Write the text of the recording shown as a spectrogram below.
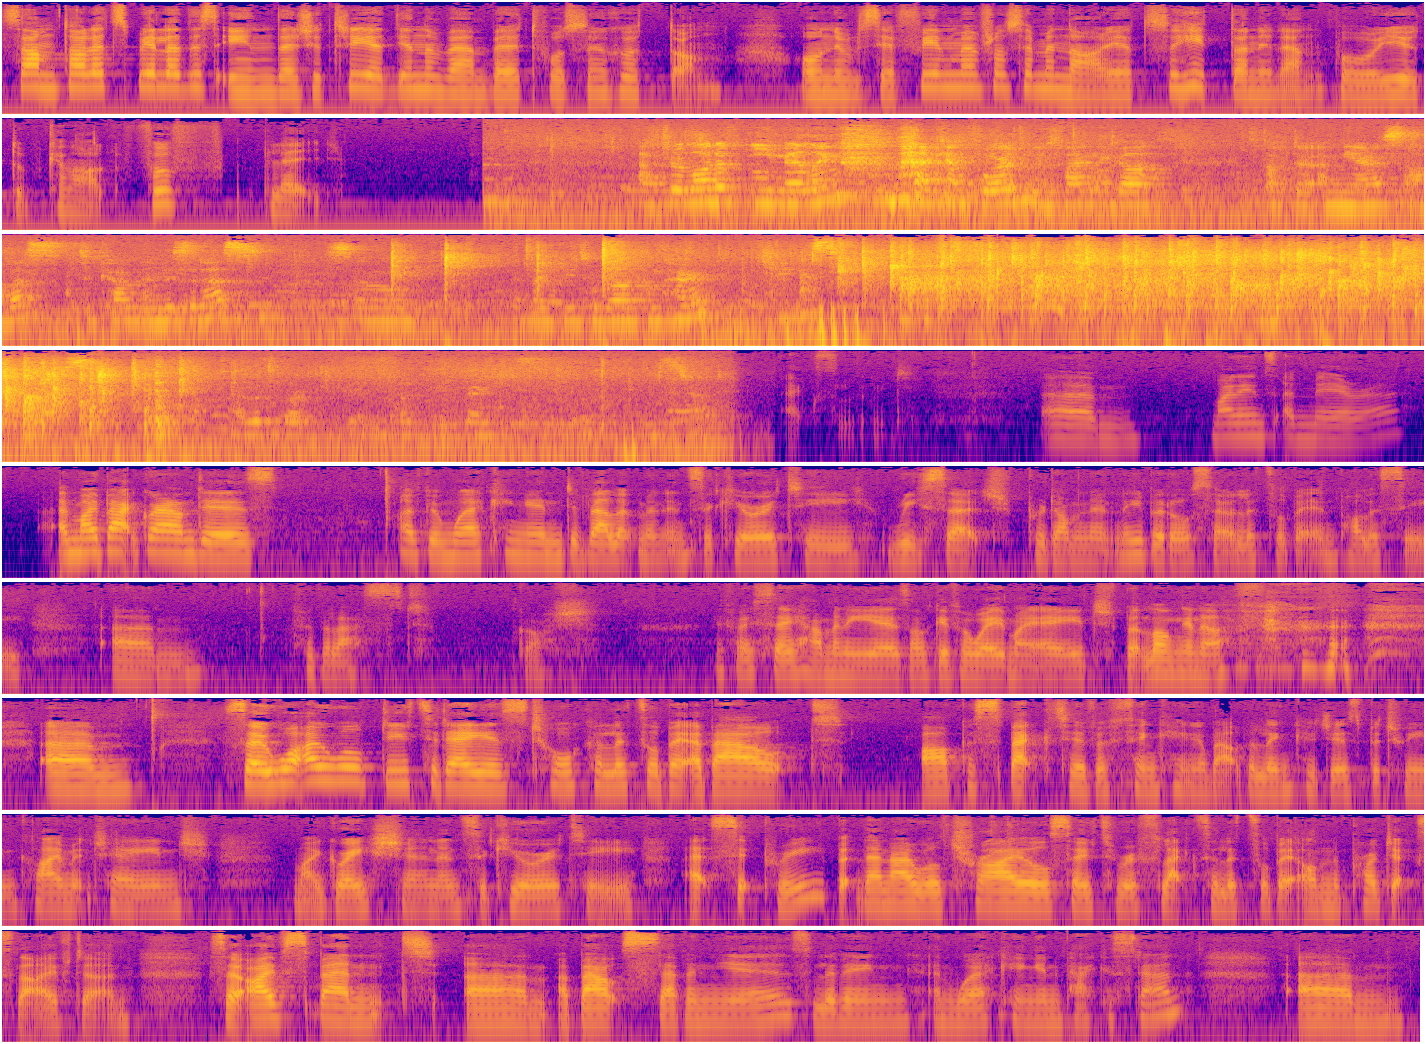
Samtalet spelades in den 23 november 2017. Om ni vill se filmen från seminariet så hittar ni den på vår Youtube-kanal FUF Play. After a lot of emailing back and forth, we finally got Dr. Amira Savas to come and visit us. So I'd like you to welcome her, please. Excellent. Um, my name's Amira, and my background is I've been working in development and security research predominantly, but also a little bit in policy um, for the last, gosh, if I say how many years, I'll give away my age, but long enough. um, so, what I will do today is talk a little bit about our perspective of thinking about the linkages between climate change, migration, and security at SIPRI, but then I will try also to reflect a little bit on the projects that I've done. So, I've spent um, about seven years living and working in Pakistan, um,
